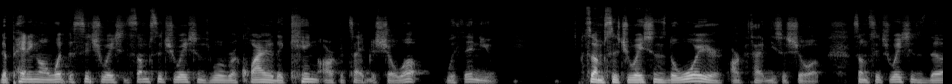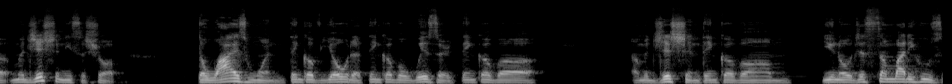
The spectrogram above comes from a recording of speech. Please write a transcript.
depending on what the situation. Some situations will require the king archetype to show up within you. Some situations, the warrior archetype needs to show up. Some situations, the magician needs to show up. The wise one, think of Yoda, think of a wizard, think of a a magician, think of um you know just somebody who's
